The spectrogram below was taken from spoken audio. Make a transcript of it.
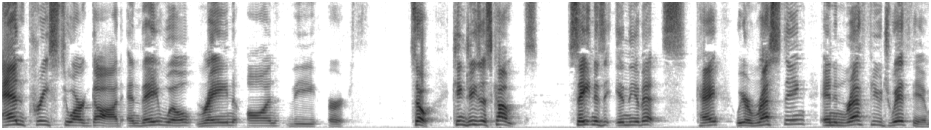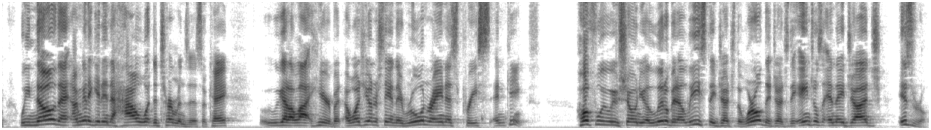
and priests to our God, and they will reign on the earth. So, King Jesus comes. Satan is in the abyss. Okay? We are resting and in refuge with him. We know that, I'm going to get into how, what determines this, okay? We got a lot here, but I want you to understand they rule and reign as priests and kings. Hopefully, we've shown you a little bit. At least they judge the world, they judge the angels, and they judge Israel.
